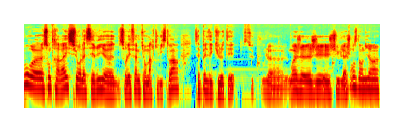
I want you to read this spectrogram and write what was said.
pour euh, son travail sur la série euh, sur les femmes qui ont marqué l'histoire, qui s'appelle Des culottés. C'est cool. euh, moi, j'ai j'ai eu la chance d'en lire,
